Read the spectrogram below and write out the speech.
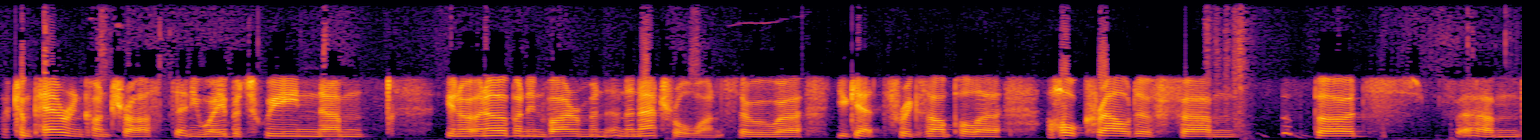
a compare and contrast anyway between. Um, you know, an urban environment and a natural one. So uh, you get, for example, a, a whole crowd of um, birds um,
